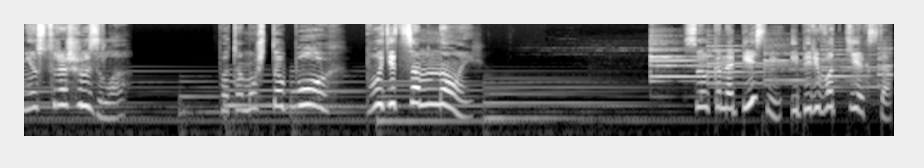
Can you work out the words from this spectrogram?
не устрашусь зла, потому что Бог будет со мной. Ссылка на песню и перевод текста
